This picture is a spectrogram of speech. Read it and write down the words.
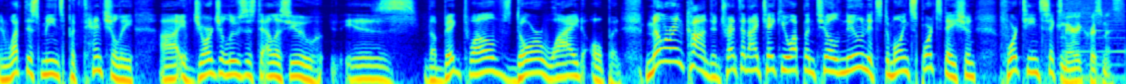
and what this means potentially potentially, uh, if Georgia loses to LSU, is the Big 12's door wide open. Miller and Condon, Trent and I take you up until noon. It's Des Moines Sports Station, 1460. Merry Christmas.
